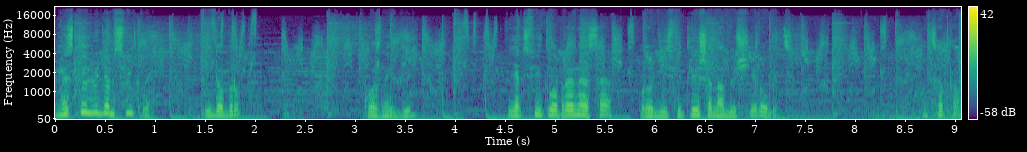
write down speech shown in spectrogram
Нести людям світло і добро. Кожний день. Як світло принесеш, вроді світліше на душі робиться. Це так.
